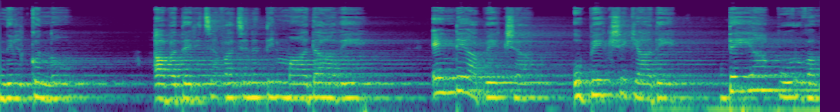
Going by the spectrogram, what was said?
നിൽക്കുന്നു. അവതരിച്ച വചനത്തിൻ മാതാവേ എന്റെ അപേക്ഷ ഉപേക്ഷിക്കാതെ ദയാപൂർവം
